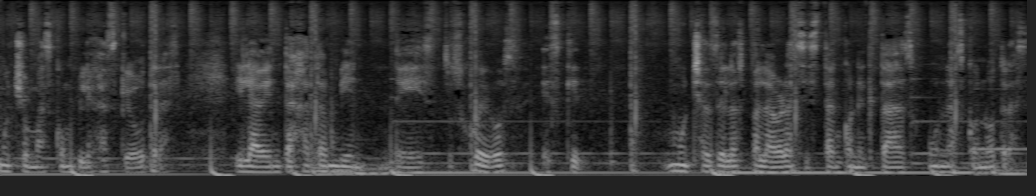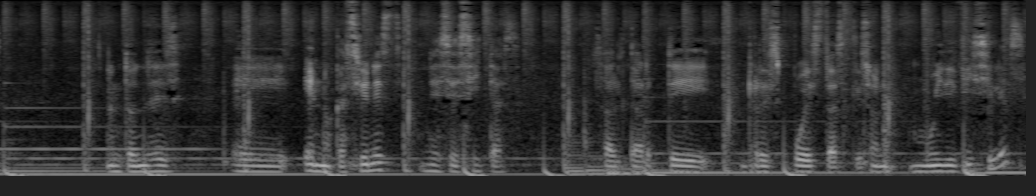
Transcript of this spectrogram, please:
mucho más complejas que otras. Y la ventaja también de estos juegos es que muchas de las palabras están conectadas unas con otras. Entonces, eh, en ocasiones necesitas saltarte respuestas que son muy difíciles,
